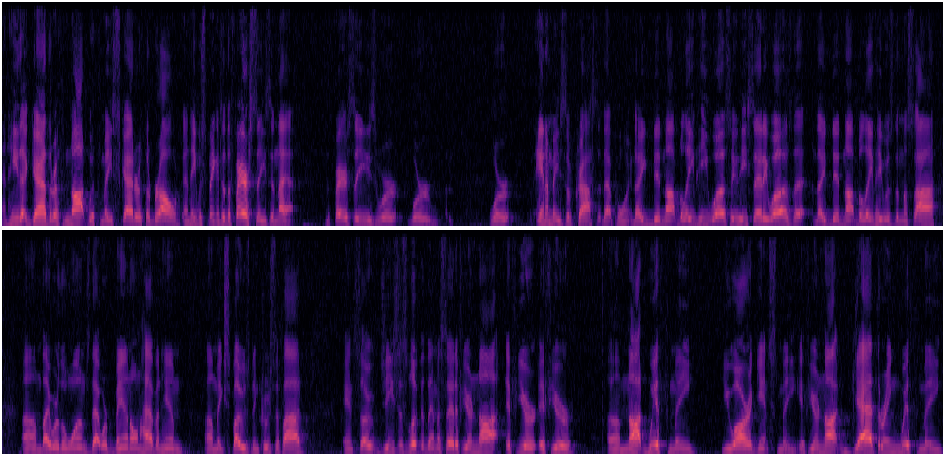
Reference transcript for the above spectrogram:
And he that gathereth not with me scattereth abroad. And he was speaking to the Pharisees in that. The Pharisees were, were, were enemies of Christ at that point. They did not believe he was who he said he was, that they did not believe he was the Messiah. Um, they were the ones that were bent on having him um, exposed and crucified. And so Jesus looked at them and said, If you're not, if you're, if you're um, not with me, you are against me. If you're not gathering with me,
